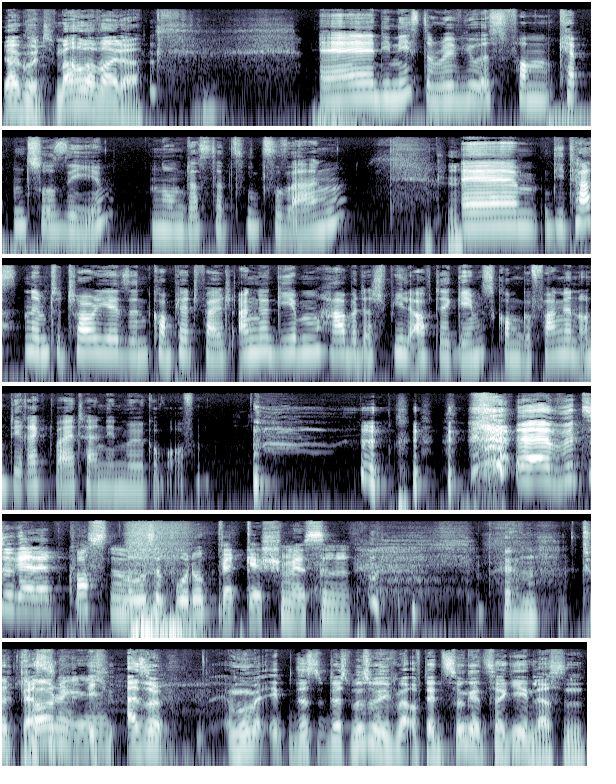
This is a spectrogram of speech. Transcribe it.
Ja gut, machen wir weiter. Äh, die nächste Review ist vom Captain zur See, nur um das dazu zu sagen. Okay. Ähm, die Tasten im Tutorial sind komplett falsch angegeben, habe das Spiel auf der Gamescom gefangen und direkt weiter in den Müll geworfen. Äh, wird sogar das kostenlose Produkt weggeschmissen. Ähm, Das, Tutorial. ich, also, das, das müssen wir nicht mal auf der Zunge zergehen lassen.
